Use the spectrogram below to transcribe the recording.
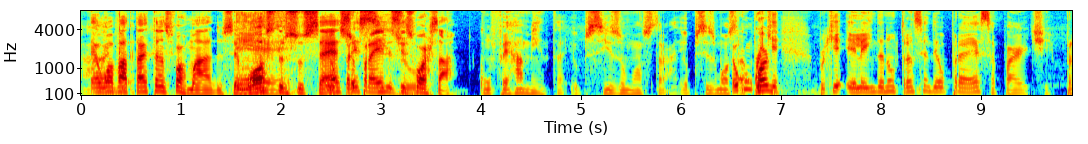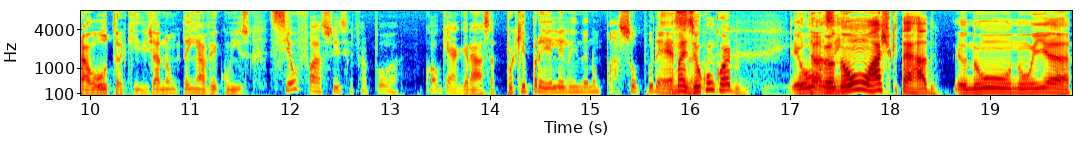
a- É o avatar transformado. Você É, mostra o sucesso eu pra ele se esforçar. com ferramenta. Eu preciso mostrar. Eu preciso mostrar. concordo. Porque, porque ele ainda não transcendeu para essa parte, para outra que já não tem a ver com isso. Se eu faço isso, ele fala, pô, qual que é a graça? Porque para ele ele ainda não passou por essa. Mas eu concordo. Eu, Então, eu assim- não acho que tá errado. Eu não, não ia.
